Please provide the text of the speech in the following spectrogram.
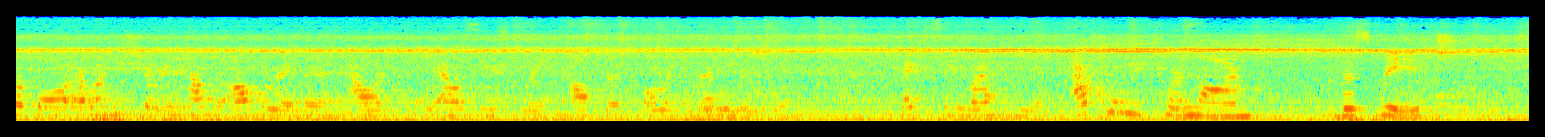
of all, I want to show you how to operate our PLC screen of the writing machine. Let's see right here. After we turn on the switch,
